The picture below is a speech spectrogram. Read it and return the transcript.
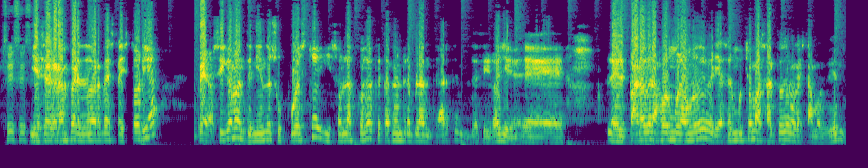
Sí, sí, sí. y es el gran perdedor de esta historia, pero sigue manteniendo su puesto y son las cosas que te hacen replantearte, decir, oye, eh, el paro de la Fórmula 1 debería ser mucho más alto de lo que estamos viendo.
